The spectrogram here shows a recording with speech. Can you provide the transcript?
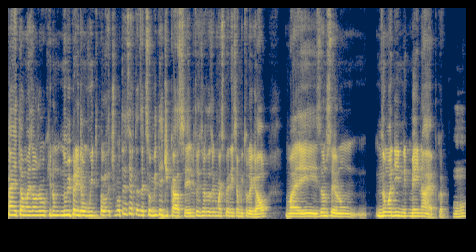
É, então, mas é um jogo que não, não me prendeu muito. Pelo, tipo, eu tenho certeza que se eu me dedicasse a ele, eu tenho certeza que é uma experiência muito legal. Mas eu não sei, eu não, não animei na época. Uhum.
